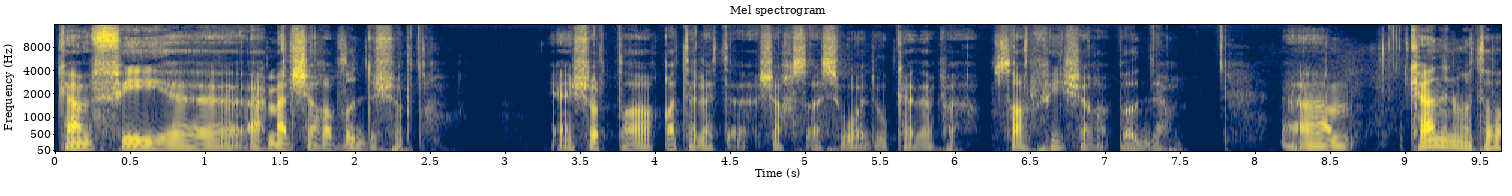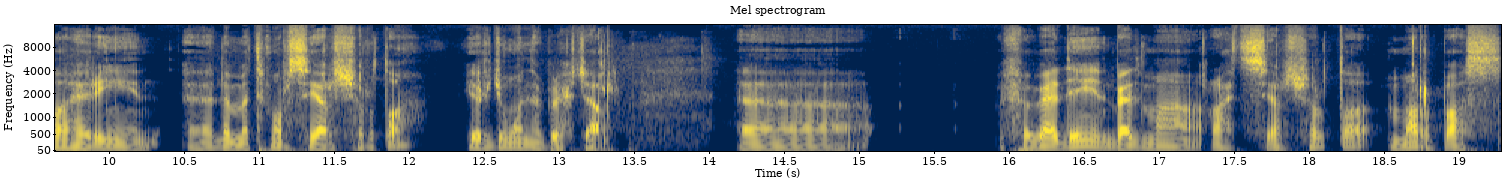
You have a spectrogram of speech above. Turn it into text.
كان في أعمال شغب ضد الشرطة. يعني الشرطة قتلت شخص أسود وكذا فصار في شغب ضدهم كان المتظاهرين آه، لما تمر سيارة الشرطة يرجمونها بالحجار آه، فبعدين بعد ما راحت سيارة الشرطة مر باص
